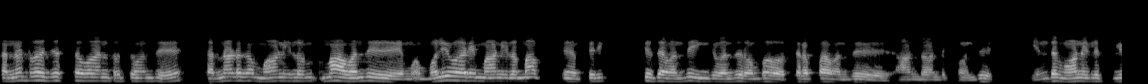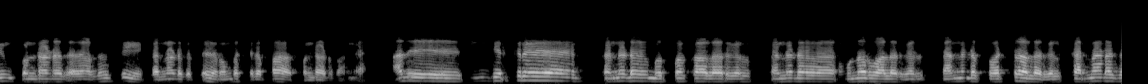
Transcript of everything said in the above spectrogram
கன்னட ராஜ்யஸ்தவான்றது வந்து கர்நாடக மாநிலமா வந்து மொ- மொழிவாரி மாநிலமா அஹ், பிரிச்சதை வந்து இங்க வந்து ரொம்ப சிறப்பா வந்து ஆண்டு ஆண்டுக்கு வந்து எந்த மாநிலத்திலையும் கொண்டாடாத அளவுக்கு கர்நாடகத்தை ரொம்ப சிறப்பா கொண்டாடுவாங்க. அது இங்க இருக்கிற கன்னட முற்போக்காளர்கள் கன்னட உணர்வாளர்கள் கன்னட பற்றாளர்கள் கர்நாடக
